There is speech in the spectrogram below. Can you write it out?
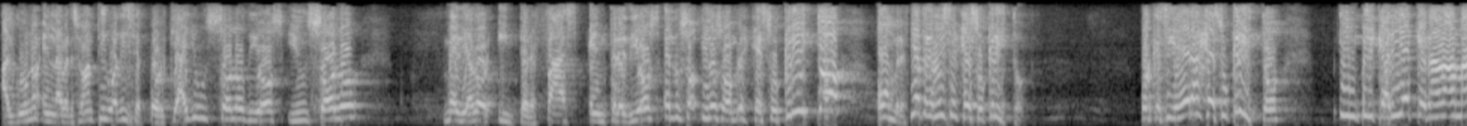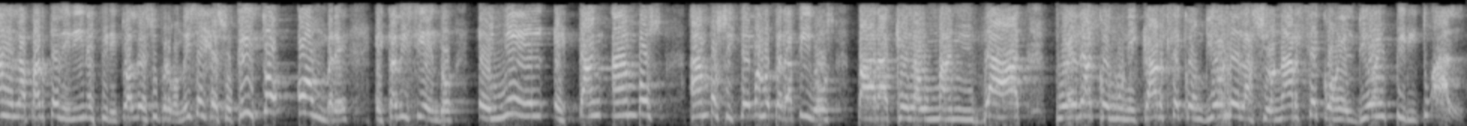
Algunos en la versión antigua dice, porque hay un solo Dios y un solo mediador, interfaz entre Dios y los hombres, Jesucristo, hombre. Fíjate que no dice Jesucristo. Porque si era Jesucristo, implicaría que nada más en la parte divina espiritual de Jesús. Pero cuando dice Jesucristo, hombre, está diciendo, en Él están ambos, ambos sistemas operativos para que la humanidad pueda comunicarse con Dios, relacionarse con el Dios espiritual.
